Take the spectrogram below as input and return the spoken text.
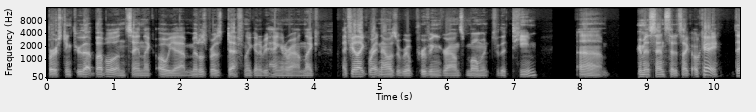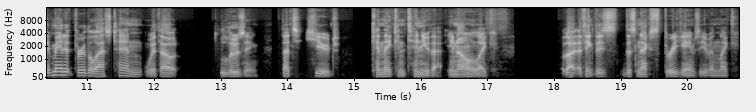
bursting through that bubble and saying like, oh yeah, Middlesbrough's definitely going to be hanging around. Like I feel like right now is a real proving grounds moment for the team, um, in the sense that it's like, okay, they've made it through the last 10 without losing. That's huge. Can they continue that? You know, like I think these this next three games even like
